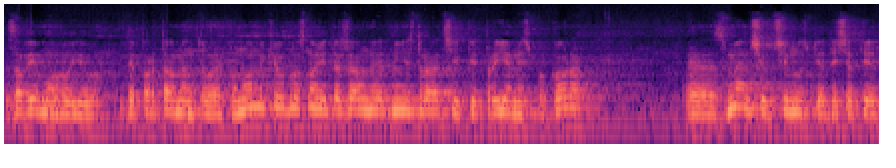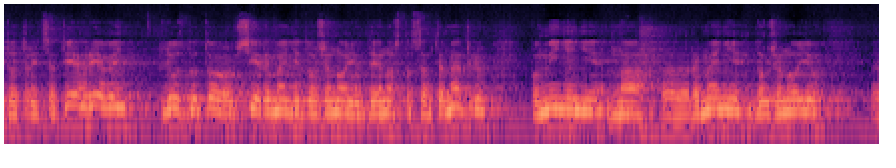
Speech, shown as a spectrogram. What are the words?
за вимогою Департаменту економіки обласної державної адміністрації підприємець Покора е, зменшив ціну з 50 до 30 гривень, плюс до того всі ремені довжиною 90 см поміняні на е, ремені довжиною е,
